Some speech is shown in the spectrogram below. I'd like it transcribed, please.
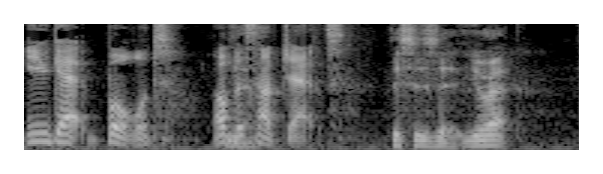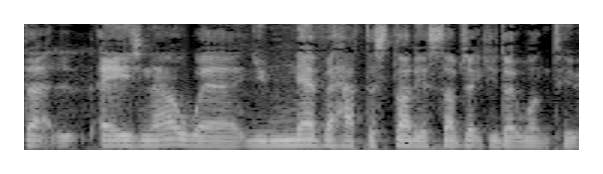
you get bored of the subject This is it. You're at that age now where you never have to study a subject you don't want to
